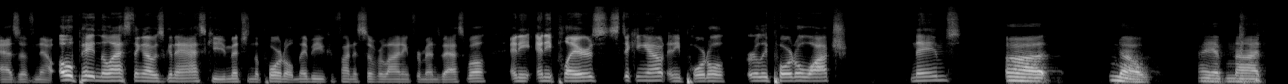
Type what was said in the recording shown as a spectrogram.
as of now. Oh, Peyton, the last thing I was going to ask you, you mentioned the portal. Maybe you can find a silver lining for men's basketball. Any any players sticking out? Any portal early portal watch names? Uh, no, I have not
